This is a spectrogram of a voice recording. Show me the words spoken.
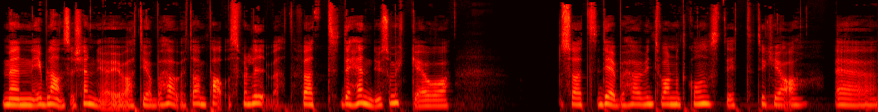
Men ibland så känner jag ju att jag behöver ta en paus från livet, för att det händer ju så mycket och så att det behöver inte vara något konstigt tycker jag. Uh,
